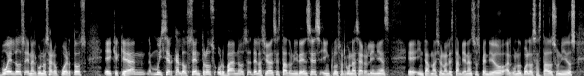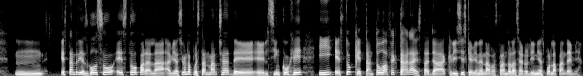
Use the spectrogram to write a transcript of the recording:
vuelos en algunos aeropuertos eh, que quedan muy cerca de los centros urbanos de las ciudades estadounidenses, incluso algunas aerolíneas eh, internacionales también han suspendido algunos vuelos a Estados Unidos. Mm, ¿Es tan riesgoso esto para la aviación, la puesta en marcha del 5G y esto que tanto va a afectar a esta ya crisis que vienen arrastrando las aerolíneas por la pandemia?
